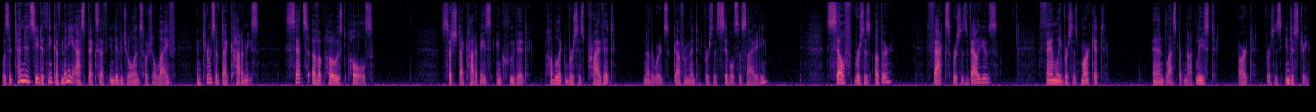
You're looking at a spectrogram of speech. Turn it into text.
was a tendency to think of many aspects of individual and social life in terms of dichotomies, sets of opposed poles. Such dichotomies included public versus private, in other words, government versus civil society, self versus other, facts versus values, family versus market, and last but not least, art versus industry.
